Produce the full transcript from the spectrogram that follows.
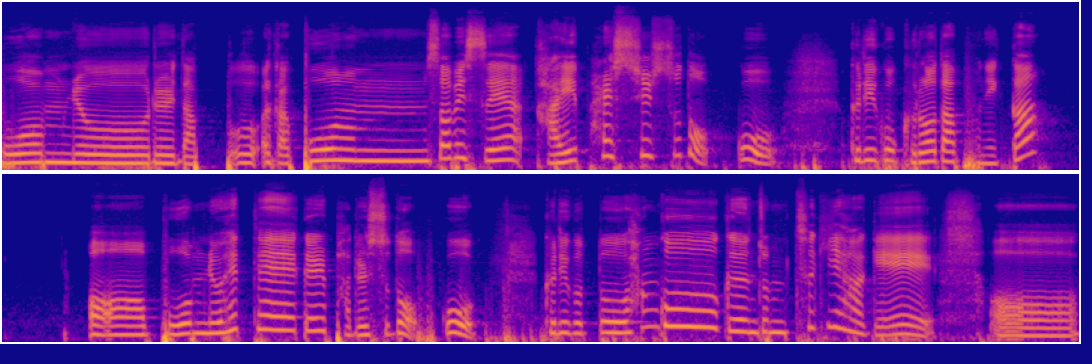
보험료를 납부, 그러니까 보험 서비스에 가입하실 수도 없고, 그리고 그러다 보니까 어, 보험료 혜택을 받을 수도 없고, 그리고 또 한국은 좀 특이하게, 어,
